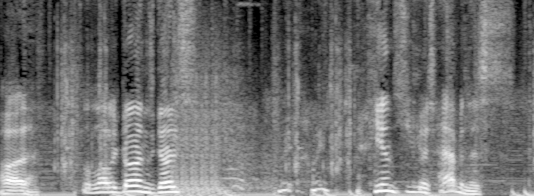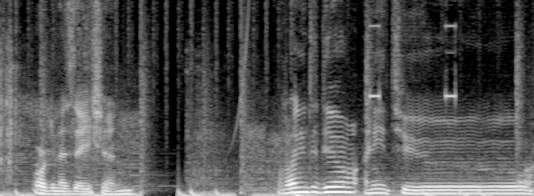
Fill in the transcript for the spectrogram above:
Uh, a lot of guns, guys. How many, how many hands do you guys have in this organization? What do I need to do? I need to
